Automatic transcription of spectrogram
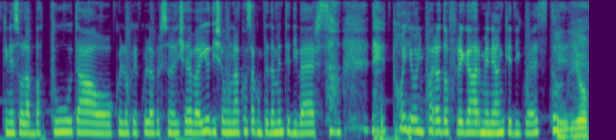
che ne so, la battuta o quello che quella persona diceva. Io dicevo una cosa completamente diversa diversa e poi ho imparato a fregarmene anche di questo. E io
